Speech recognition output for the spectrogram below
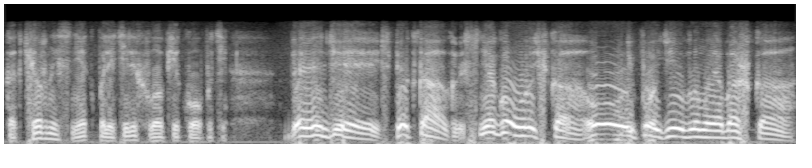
Как черный снег полетели хлопья копоти. Дендей, спектакль, Снегурочка, ой, погибла моя башка.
